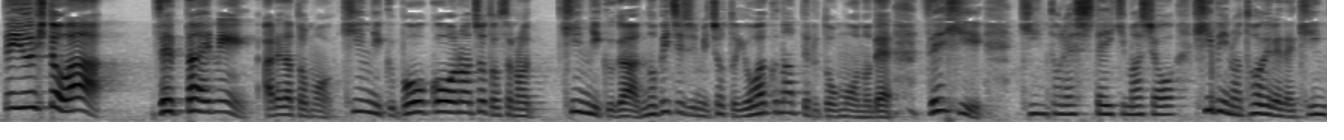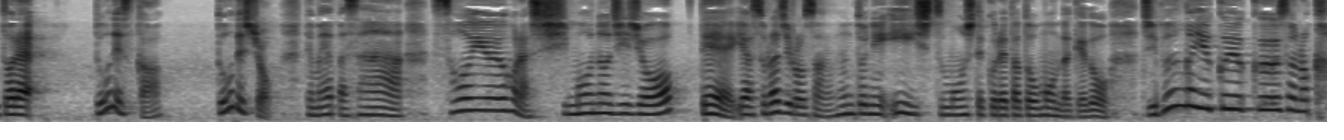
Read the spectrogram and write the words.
っていう人は、絶対に、あれだと思う。筋肉、膀胱のちょっとその筋肉が伸び縮みちょっと弱くなってると思うので、ぜひ筋トレしていきましょう。日々のトイレで筋トレ。どうですか？どうでしょう？でもやっぱさ、そういうほら、下の事情って、いや、そらジローさん本当にいい質問してくれたと思うんだけど、自分がゆくゆくその介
